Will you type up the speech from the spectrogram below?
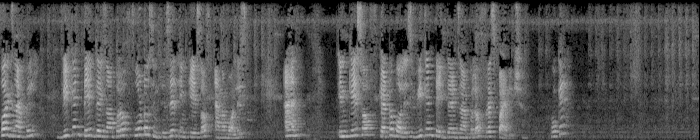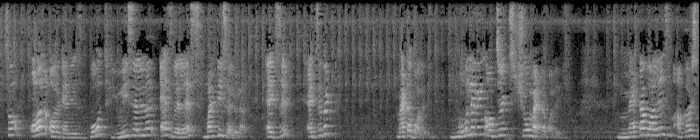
For example, we can take the example of photosynthesis in case of anabolism and in case of catabolism we can take the example of respiration okay so all organisms both unicellular as well as multicellular exhibit, exhibit metabolism. No living objects show metabolism. Metabolism occurs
